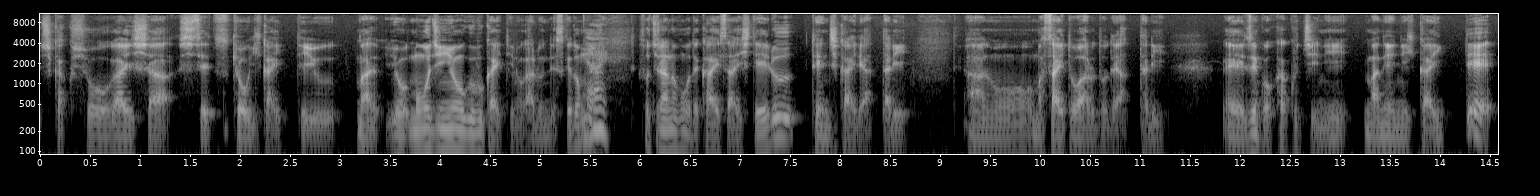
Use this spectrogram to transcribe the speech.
視覚障害者施設協議会っていう、まあ、盲人用具部会っていうのがあるんですけども、はい、そちらの方で開催している展示会であったりあの、まあ、サイトワールドであったり、えー、全国各地に、まあ、年に1回行って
